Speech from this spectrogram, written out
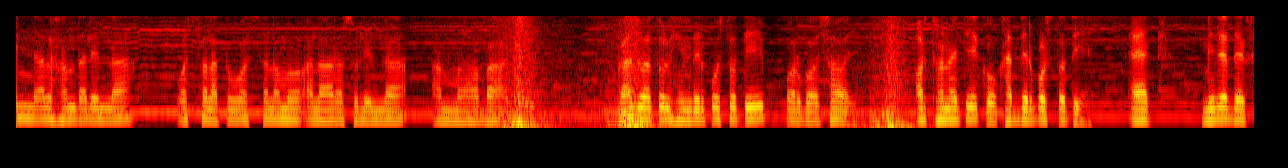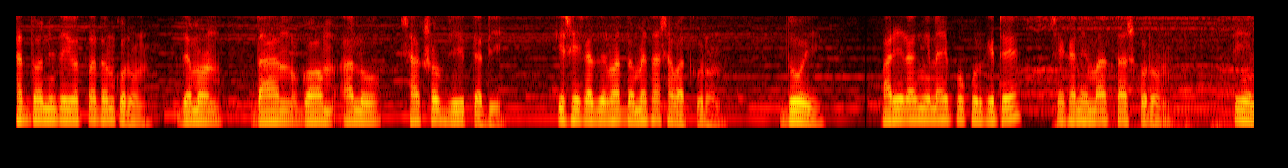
ইন্নাল হামদালিল্লাহ ওয়াসালাতু ওয়াসালামু আলা রসুলিল্লাহ, আম্মা বাদ। গাজওয়াতুল হিন্দের প্রস্তুতি, পর্ব ছয়। অর্থনৈতিক ও খাদ্যের প্রস্তুতি। এক, নিজেদের খাদ্য নিজেই উৎপাদন করুন, যেমন ধান, গম, আলু, শাকসবজি ইত্যাদি। কৃষিকাজের মাধ্যমে চাষাবাদ করুন। দুই, বাড়ির আঙ্গিনায় পুকুর কেটে সেখানে মাছ চাষ করুন। তিন,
